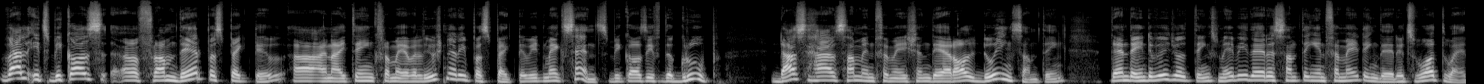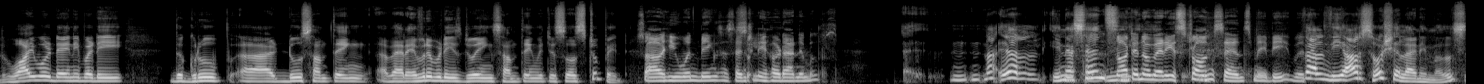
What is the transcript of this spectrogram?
well, it's because uh, from their perspective, uh, and I think from an evolutionary perspective, it makes sense because if the group does have some information, they are all doing something, then the individual thinks maybe there is something informating there. It's worthwhile. Why would anybody, the group, uh, do something where everybody is doing something which is so stupid? So are human beings essentially herd animals? N- no- well, in a sense, Not in a very strong sense, maybe, but well, we are social animals,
